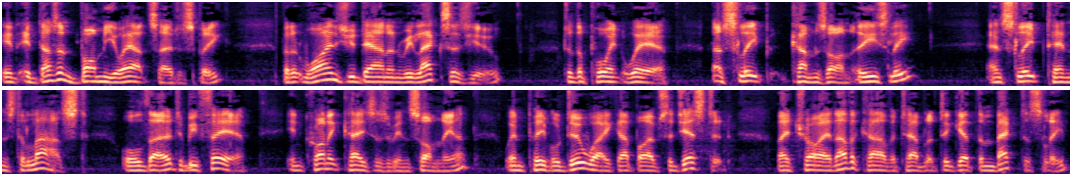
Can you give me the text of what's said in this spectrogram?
it, it doesn't bomb you out, so to speak, but it winds you down and relaxes you to the point where a sleep comes on easily and sleep tends to last. Although, to be fair, in chronic cases of insomnia, when people do wake up, I've suggested they try another kava tablet to get them back to sleep,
